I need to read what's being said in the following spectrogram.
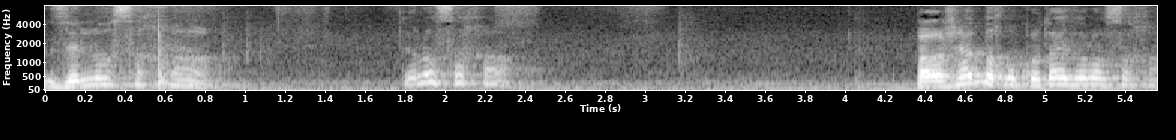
זה לא שכר. זה לא שכר. פרשת בחוקותיי זה לא שכר.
